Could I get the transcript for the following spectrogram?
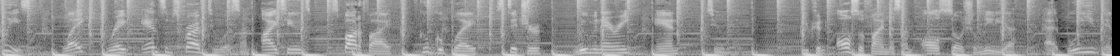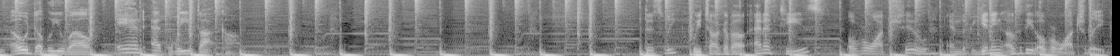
Please like, rate, and subscribe to us on iTunes, Spotify, Google Play, Stitcher, Luminary, and TuneIn. You can also find us on all social media at Bleav in OWL and at Bleav.com. This week, we talk about NFTs, Overwatch 2, and the beginning of the Overwatch League.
